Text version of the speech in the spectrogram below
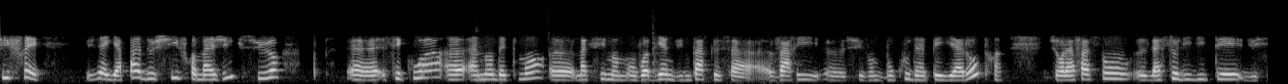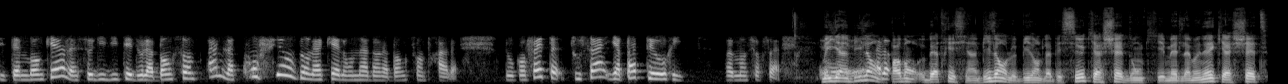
chiffrées. Il n'y a pas de chiffre magique sur euh, c'est quoi un endettement maximum. On voit bien d'une part que ça varie suivant beaucoup d'un pays à l'autre, sur la façon, la solidité du système bancaire, la solidité de la banque centrale, la confiance dans laquelle on a dans la banque centrale. Donc en fait, tout ça, il n'y a pas de théorie vraiment sur ça. Mais il y a un Euh, bilan, alors- pardon, Béatrice, il y a un bilan, le bilan de la BCE qui achète, donc, qui émet de la monnaie, qui achète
